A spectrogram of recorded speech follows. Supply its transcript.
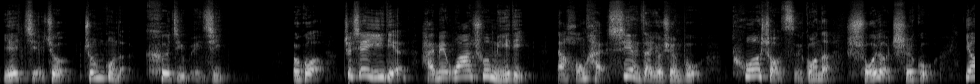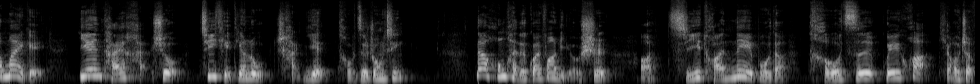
也解救中共的科技危机。不过这些疑点还没挖出谜底，但鸿海现在又宣布脱手紫光的所有持股，要卖给。烟台海秀机体电路产业投资中心，那红海的官方理由是啊，集团内部的投资规划调整，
